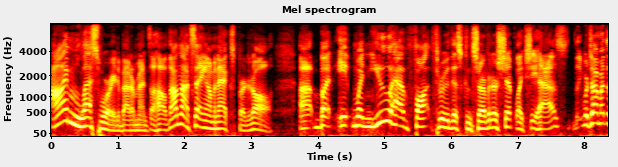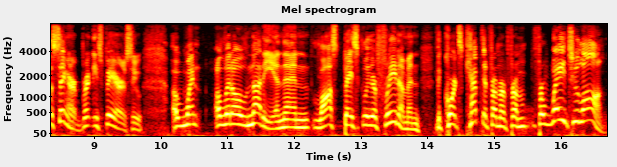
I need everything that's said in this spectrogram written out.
I'm less worried about her mental health. I'm not saying I'm an expert at all, uh, but it, when you have fought through this conservatorship like she has, we're talking about the singer Britney Spears, who uh, went a little nutty and then lost basically her freedom, and the courts kept it from her from for way too long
